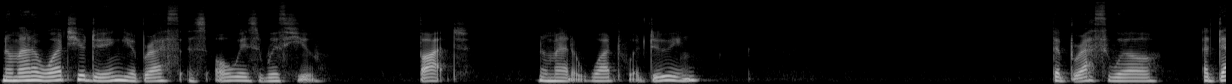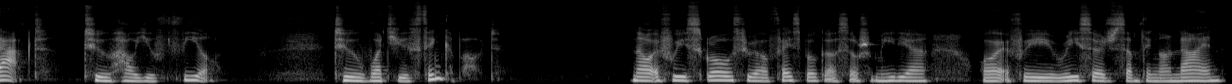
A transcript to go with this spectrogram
No matter what you're doing, your breath is always with you. But no matter what we're doing, the breath will adapt to how you feel, to what you think about. Now, if we scroll through our Facebook or social media, or if we research something online,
